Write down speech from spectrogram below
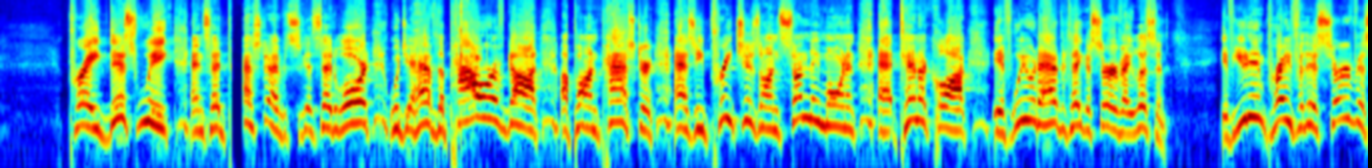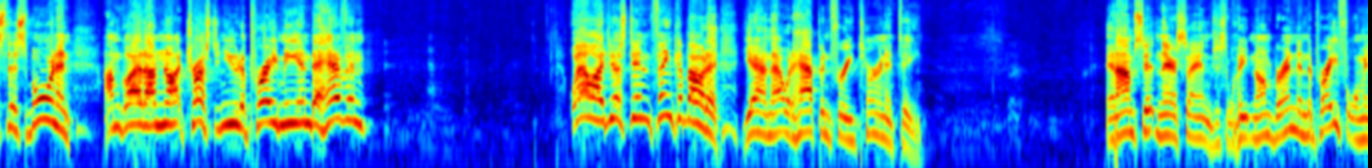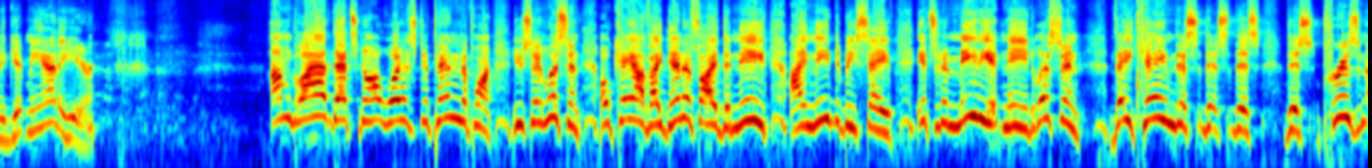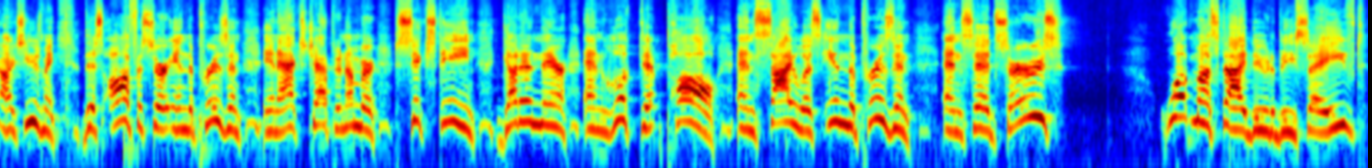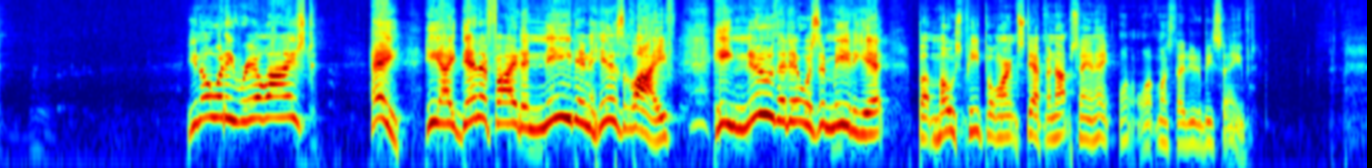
Prayed this week and said, Pastor, said, Lord, would you have the power of God upon Pastor as he preaches on Sunday morning at 10 o'clock? If we were to have to take a survey, listen, if you didn't pray for this service this morning, I'm glad I'm not trusting you to pray me into heaven. Well, I just didn't think about it. Yeah, and that would happen for eternity. And I'm sitting there saying, just waiting on Brendan to pray for me to get me out of here. I'm glad that's not what it's dependent upon. You say, listen, okay, I've identified the need. I need to be saved. It's an immediate need. Listen, they came, this, this, this, this prison, uh, excuse me, this officer in the prison in Acts chapter number 16 got in there and looked at Paul and Silas in the prison and said, Sirs, what must I do to be saved? You know what he realized? Hey, he identified a need in his life. He knew that it was immediate, but most people aren't stepping up saying, Hey, what must I do to be saved?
